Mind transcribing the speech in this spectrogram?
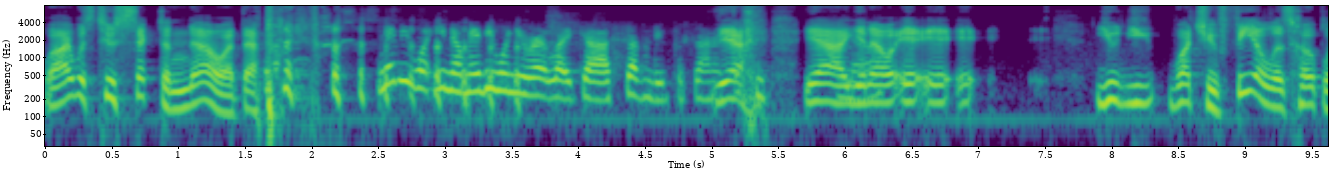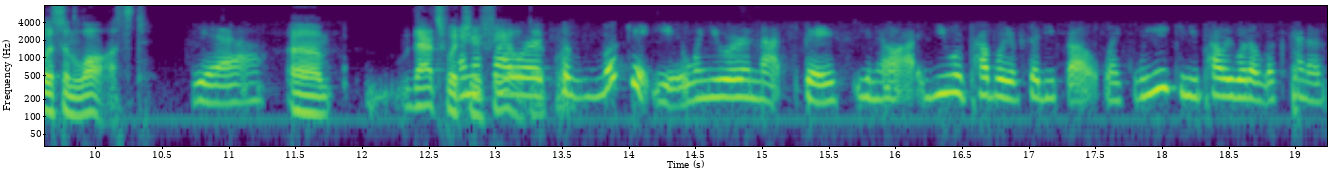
Well, I was too sick to know at that point. Maybe when you know, maybe when you were at like uh, seventy percent. yeah, yeah. You know? know, it, it, it, you you what you feel is hopeless and lost. Yeah. Um, that's what and you if feel. I were to look at you when you were in that space, you know, you would probably have said you felt like weak, and you probably would have looked kind of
